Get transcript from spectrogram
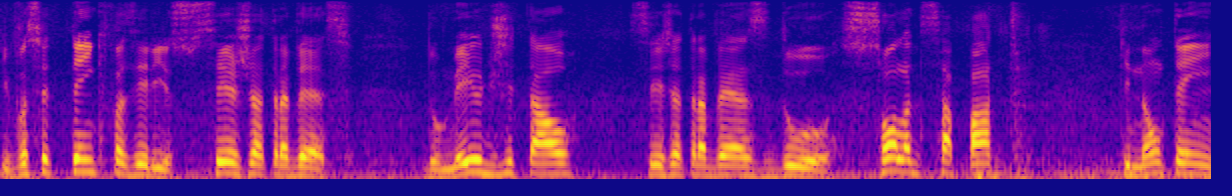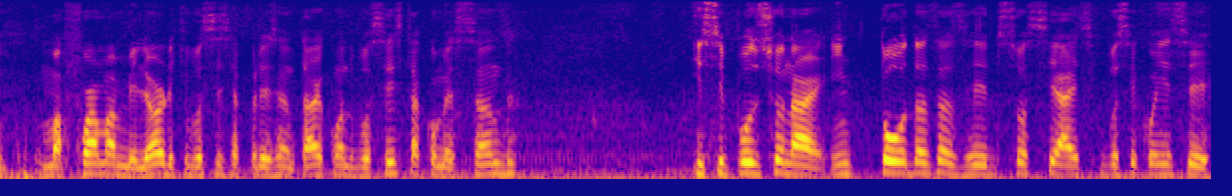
E você tem que fazer isso, seja através do meio digital, seja através do sola de sapato, que não tem uma forma melhor do que você se apresentar quando você está começando e se posicionar em todas as redes sociais que você conhecer.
